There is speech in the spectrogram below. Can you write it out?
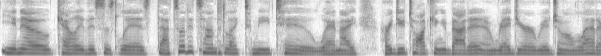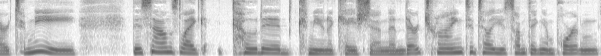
You know, Kelly, this is Liz. That's what it sounded like to me too when I heard you talking about it and read your original letter. To me, this sounds like coded communication and they're trying to tell you something important,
